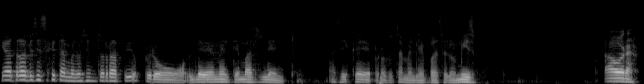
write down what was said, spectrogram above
Y otras veces que también lo siento rápido, pero levemente más lento. Así que de pronto también le pasa lo mismo. Ahora,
